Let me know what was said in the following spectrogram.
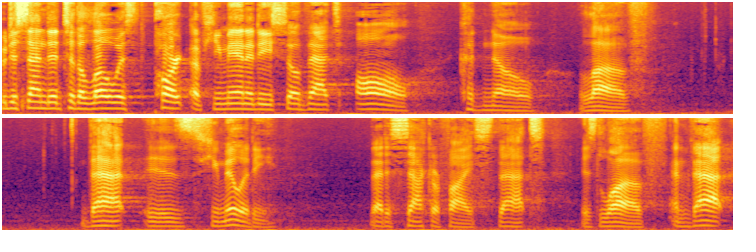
who descended to the lowest part of humanity so that all could know love. That is humility. That is sacrifice. That is love. And that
